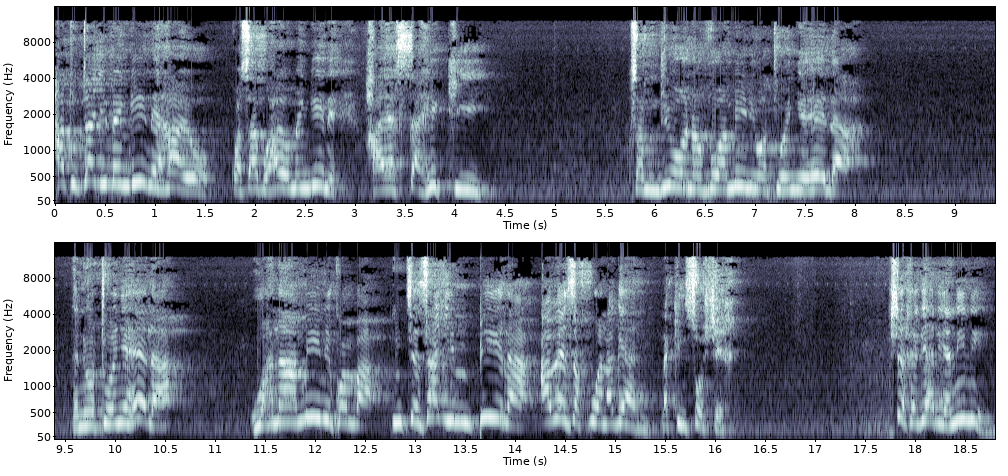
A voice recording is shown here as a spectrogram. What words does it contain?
hatutaji mengine hayo kwa sababu hayo mengine hayastahiki. Kwa sababu ndio wanavyoamini watu wenye hela. Yani watu wenye hela wanaamini kwamba mchezaji mpira aweza kuwa na gari lakini sio shekhe. Shekhe gari ya nini?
